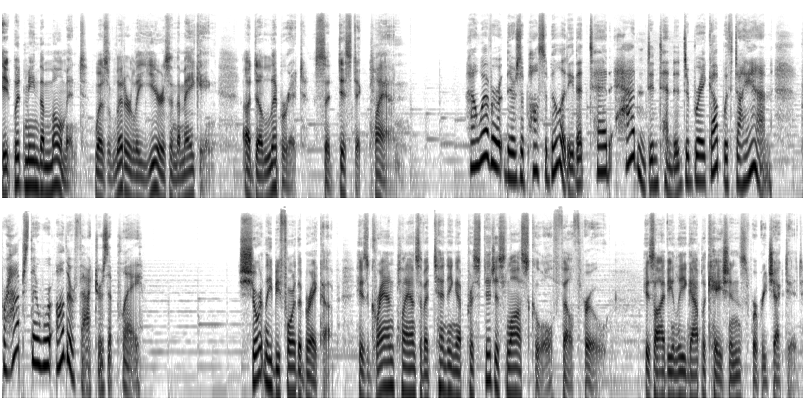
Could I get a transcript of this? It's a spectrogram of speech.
it would mean the moment was literally years in the making, a deliberate, sadistic plan. However, there's a possibility that Ted hadn't intended to break up with Diane. Perhaps there were other factors at play. Shortly before the breakup, his grand plans of attending a prestigious law school fell through. His Ivy League applications were rejected.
